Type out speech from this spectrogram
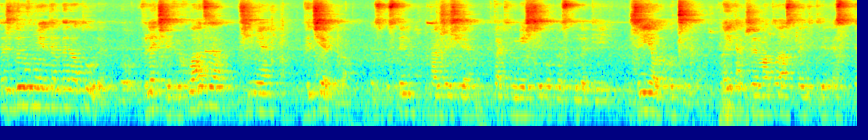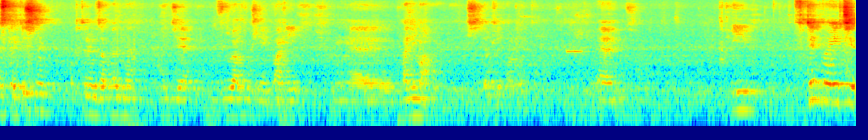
też wyrównuje temperaturę, bo w lecie wychładza, w zimie wyciepla. W związku z tym także się w takim mieście po prostu lepiej żyje, odpoczywa. No i także ma to aspekt estetyczny, o którym zapewne będzie mówiła później pani, e, pani Maria, jeśli dobrze pamiętam. E, I w tym projekcie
